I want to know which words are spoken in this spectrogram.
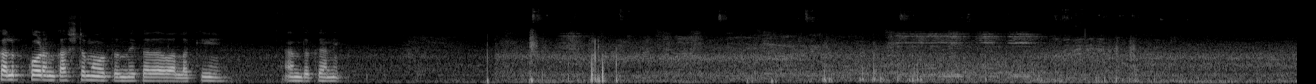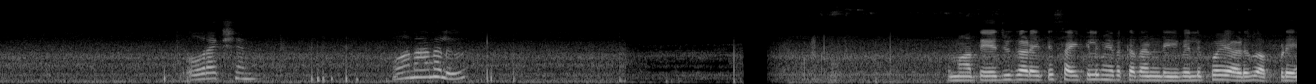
కలుపుకోవడం కష్టమవుతుంది కదా వాళ్ళకి అందుకని. ఓవర్ ఓ నాన్నలు. మా తేజుగాడైతే సైకిల్ మీద కదండి వెళ్ళిపోయాడు అప్పుడే.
